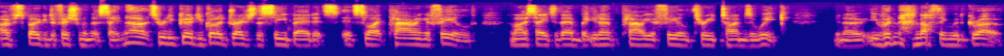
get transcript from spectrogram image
I've spoken to fishermen that say, "No, it's really good. You've got to dredge the seabed. It's it's like ploughing a field." And I say to them, "But you don't plough your field three times a week. You know, you wouldn't. Nothing would grow."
